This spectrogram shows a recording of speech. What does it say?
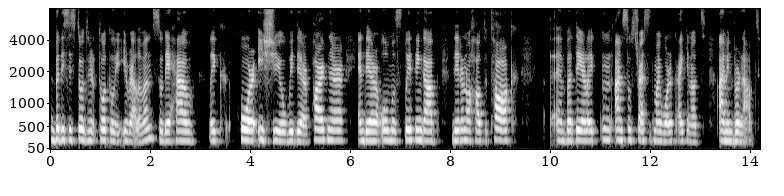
but this is tot- totally irrelevant. So they have like core issue with their partner and they're almost splitting up. They don't know how to talk and, but they're like mm, i'm so stressed at my work. I cannot i'm in burnout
